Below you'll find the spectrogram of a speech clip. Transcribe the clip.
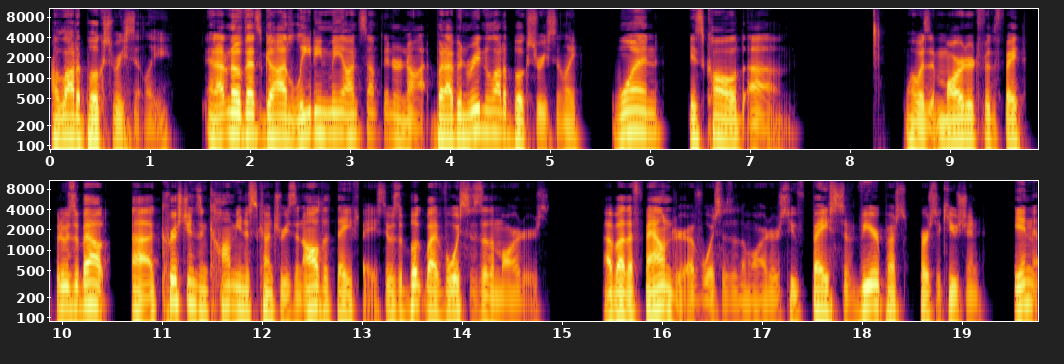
a lot of books recently, and I don't know if that's God leading me on something or not, but I've been reading a lot of books recently. One is called, um, what was it, Martyred for the Faith, but it was about uh, Christians in communist countries and all that they faced. It was a book by Voices of the Martyrs, uh, by the founder of Voices of the Martyrs, who faced severe pers- persecution in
